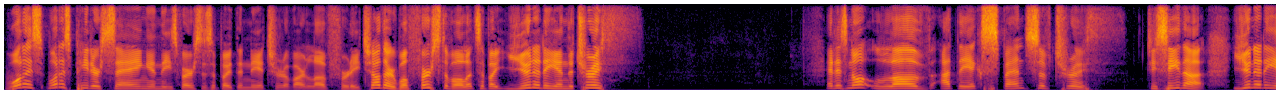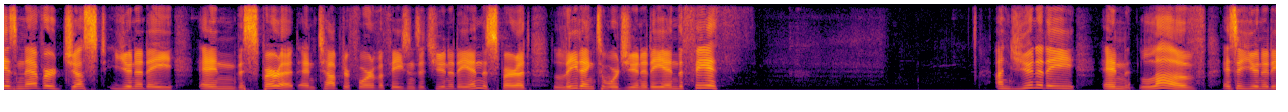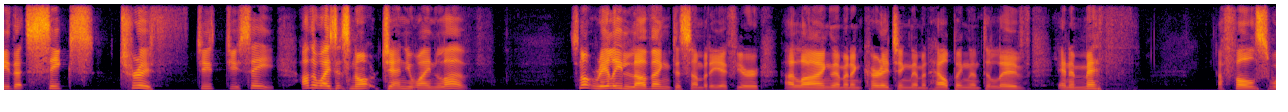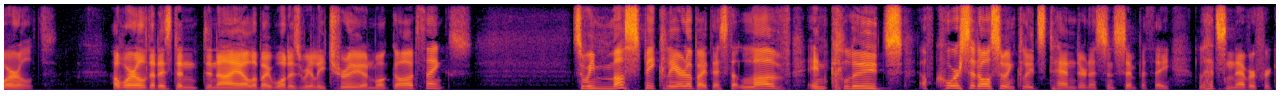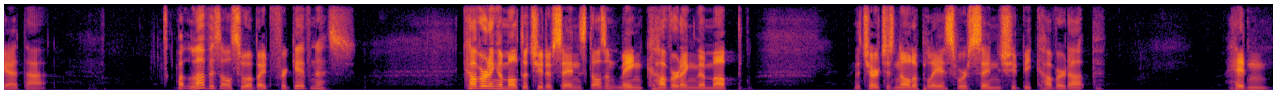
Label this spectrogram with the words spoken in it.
What is, what is Peter saying in these verses about the nature of our love for each other? Well, first of all, it's about unity in the truth. It is not love at the expense of truth. Do you see that? Unity is never just unity in the Spirit. In chapter 4 of Ephesians, it's unity in the Spirit leading towards unity in the faith. And unity in love is a unity that seeks truth. Do you, do you see? Otherwise, it's not genuine love. It's not really loving to somebody if you're allowing them and encouraging them and helping them to live in a myth a false world, a world that is in denial about what is really true and what God thinks. So we must be clear about this that love includes, of course, it also includes tenderness and sympathy. Let's never forget that. But love is also about forgiveness. Covering a multitude of sins doesn't mean covering them up. The church is not a place where sin should be covered up, hidden,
